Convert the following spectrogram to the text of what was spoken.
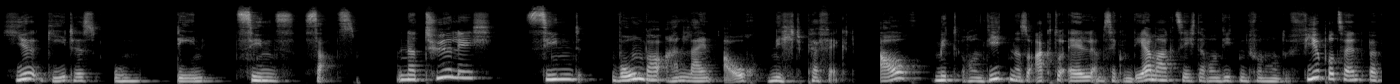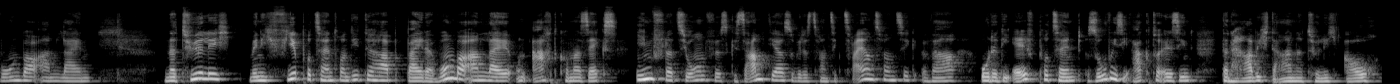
Hier geht es um den Zinssatz. Natürlich sind Wohnbauanleihen auch nicht perfekt. Auch mit Renditen, also aktuell am Sekundärmarkt sehe ich da Renditen von rund 4% bei Wohnbauanleihen. Natürlich, wenn ich 4% Rendite habe bei der Wohnbauanleihe und 8,6 Inflation fürs Gesamtjahr, so wie das 2022 war, oder die 11%, so wie sie aktuell sind, dann habe ich da natürlich auch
